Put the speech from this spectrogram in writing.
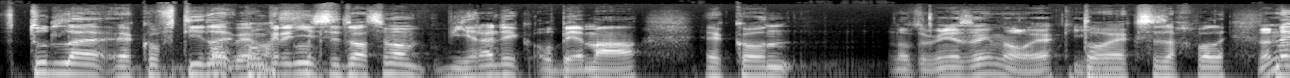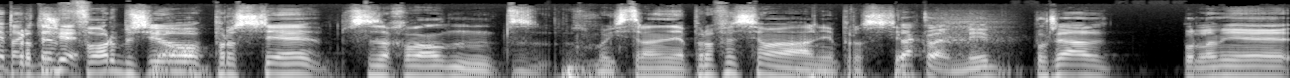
v tuhle, jako v Oběma konkrétní situaci mám výhrady k oběma, jako No to by mě zajímalo, jaký. to, jak se zachovali. No ne, tak protože- ten Forbes, že jo, no. prostě se zachoval z, z mojí strany neprofesionálně prostě. Takhle, my pořád, podle mě,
